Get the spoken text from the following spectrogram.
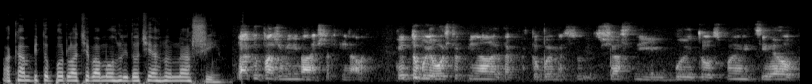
A kam by to podľa teba mohli dotiahnuť naši? Ja dúfam, že minimálne štvrtfinále. Keď to bude vo štvrtfinále, tak to budeme šťastní, bude to splnený cieľ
